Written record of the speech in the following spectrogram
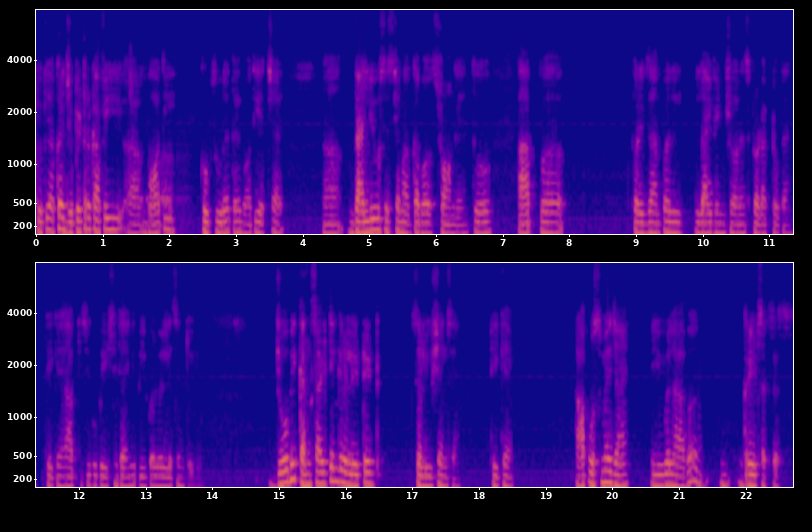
क्योंकि आपका जुपिटर काफ़ी बहुत ही खूबसूरत है, बहुत ही अच्छा है। वैल्यू सिस्टम आपका बहुत स्ट्रॉन्ग है तो आप for example life insurance product होता है, ठीक है? आप किसी को बेचने जाएँगे people will listen to you जो भी कंसल्टिंग रिलेटेड सोल्यूशन हैं, ठीक है? आप उसमें जाएँ you will have a great success.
